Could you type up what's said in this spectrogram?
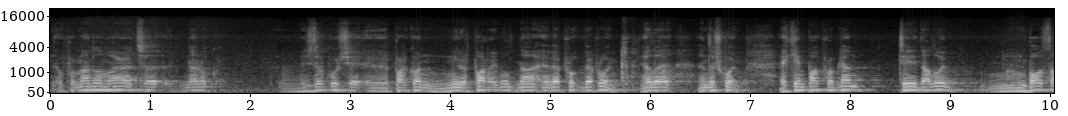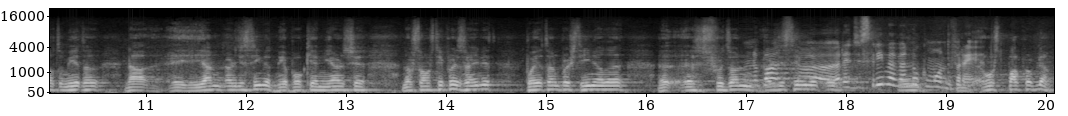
U përmend edhe më herët që ne nuk Çdokush që parkon në mënyrë të parregullt na e veprojmë, edhe e ndëshkojmë. E kemi pak problem t'i dallojmë në bazë automjetëve, ta janë regjistrimet, mirëpo kemi njerëz që ndoshta është i Prizrenit, po jeton në Prishtinë edhe e shfrytëzon regjistrimin. Në bazë regjistrimeve nuk mund vrejë. Është pak problem.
